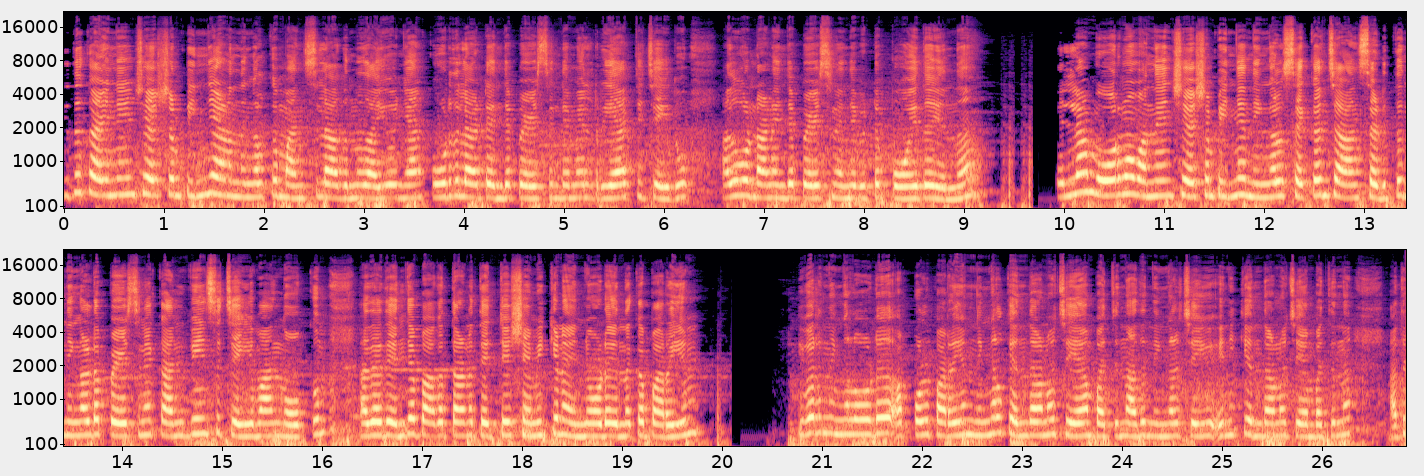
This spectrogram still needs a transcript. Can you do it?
ഇത് കഴിഞ്ഞതിന് ശേഷം പിന്നെയാണ് നിങ്ങൾക്ക് മനസ്സിലാകുന്നത് അയ്യോ ഞാൻ കൂടുതലായിട്ട് എന്റെ പേഴ്സിന്റെ മേൽ റിയാക്ട് ചെയ്തു. അതുകൊണ്ടാണ് എന്റെ പേഴ്സൺ എന്നെ വിട്ട് പോയത് എന്ന്. എല്ലാം ഓർമ്മ വന്നതിന് ശേഷം പിന്നെ നിങ്ങൾ സെക്കൻഡ് ചാൻസ് എടുത്ത് നിങ്ങളുടെ പേഴ്സണെ കൺവിൻസ് ചെയ്യുവാൻ നോക്കും. അതായത് എന്റെ ഭാഗത്താണ് തെറ്റ് ക്ഷമിക്കണം എന്നോട് എന്നൊക്കെ പറയും. ഇവർ നിങ്ങളോട് അപ്പോൾ പറയും നിങ്ങൾക്ക് എന്താണോ ചെയ്യാൻ പറ്റുന്നത് അത് നിങ്ങൾ ചെയ്യൂ എനിക്ക് എന്താണോ ചെയ്യാൻ പറ്റുന്നത് അത്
